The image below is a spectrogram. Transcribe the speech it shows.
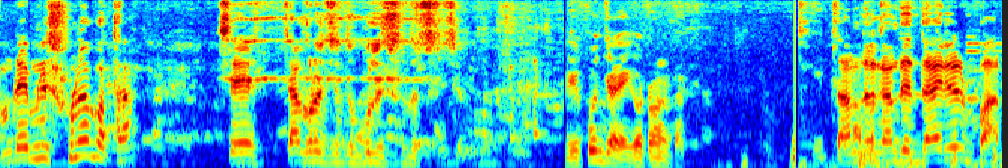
আমরা এমনি শোনা কথা সে চাকরিচ্যুত পুলিশ সদস্য ছিল কোন জায়গায় ঘটনাটা? চান্দ্র গান্ধীর দায়ের পার।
